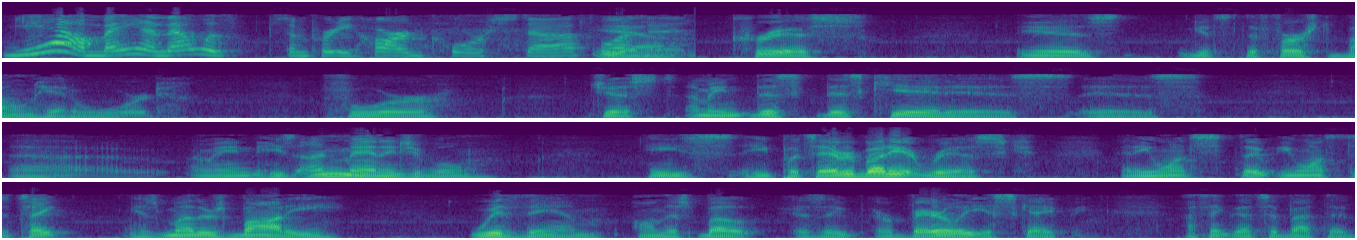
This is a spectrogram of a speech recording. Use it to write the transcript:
Yeah, man, that was some pretty hardcore stuff, wasn't yeah. it? Chris is gets the first Bonehead Award for just I mean this this kid is is uh I mean he's unmanageable. He's he puts everybody at risk and he wants to, he wants to take his mother's body with them on this boat as they are barely escaping. I think that's about the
